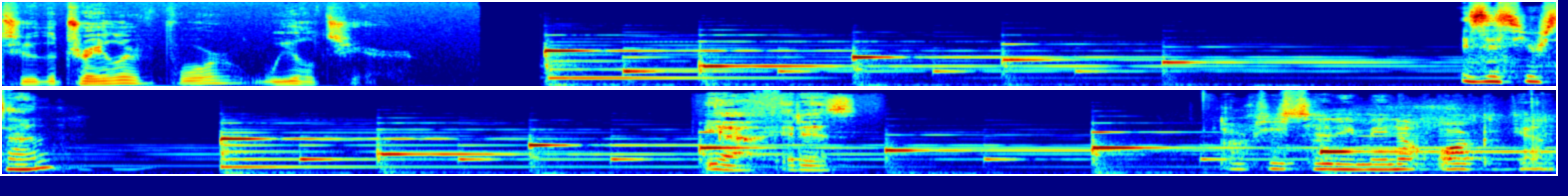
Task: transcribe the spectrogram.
to the trailer for Wheelchair. Is this your son? Yeah, it is. Doctor said he may not walk again.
